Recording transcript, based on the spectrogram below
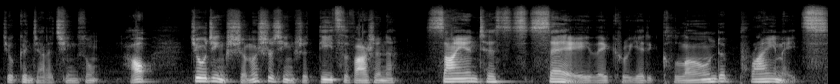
就更加的轻松。好。究竟什么事情是第一次发生呢？Scientists say they created cloned primates。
